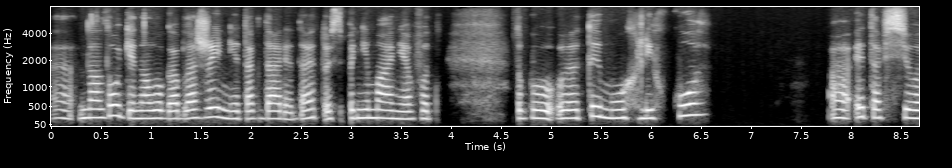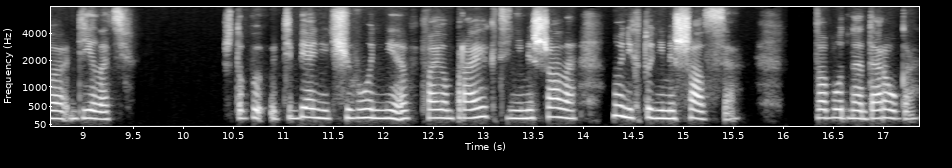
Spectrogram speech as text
э, налоги, налогообложение и так далее, да, то есть понимание вот чтобы э, ты мог легко а, это все делать, чтобы у тебя ничего не в твоем проекте не мешало, ну, никто не мешался. Свободная дорога.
